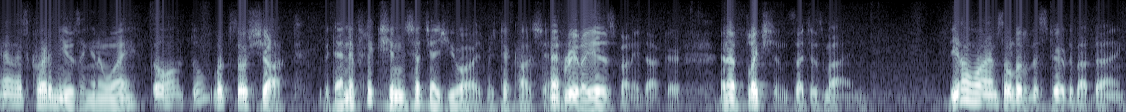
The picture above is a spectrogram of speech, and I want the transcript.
Yeah, that's quite amusing in a way. Oh, don't look so shocked. With an affliction such as yours, Mr. Carlson. That really is funny, Doctor. An affliction such as mine. Do you know why I'm so little disturbed about dying?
